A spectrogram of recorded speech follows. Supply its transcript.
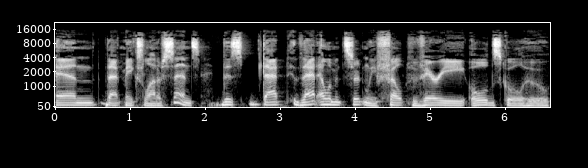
and that makes a lot of sense. This that that element certainly felt very old school Who,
